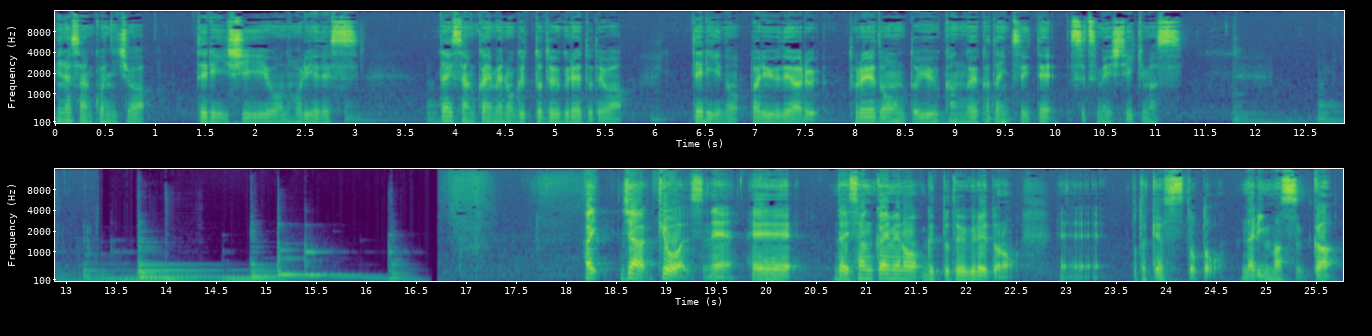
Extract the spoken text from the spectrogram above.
皆さんこんにちは。デリー CEO の堀江です。第3回目の Good to Great では、デリーのバリューであるトレードオンという考え方について説明していきます。はい。じゃあ今日はですね、えー第3回目の Good to Great の、えーポッドキャストとなりますが、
